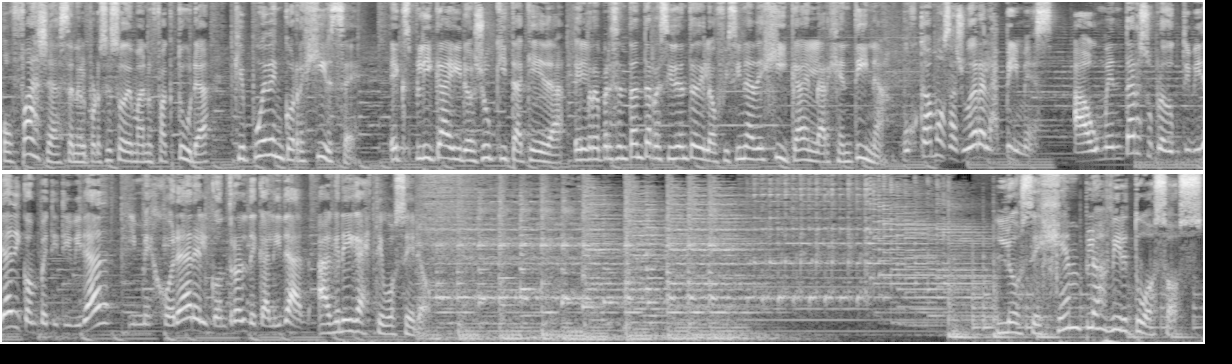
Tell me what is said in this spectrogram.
o fallas en el proceso de manufactura que pueden corregirse. Explica Hiroyuki Takeda, el representante residente de la oficina de JICA en la Argentina. Buscamos ayudar a las pymes a aumentar su productividad y competitividad y mejorar el control de calidad, agrega este vocero. Los ejemplos virtuosos.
